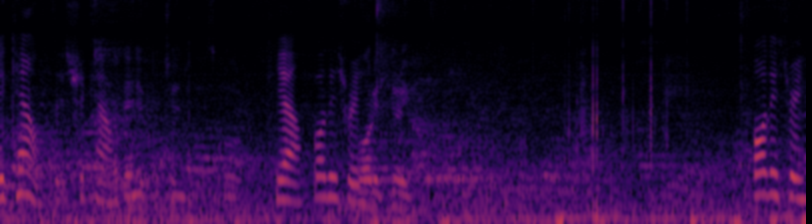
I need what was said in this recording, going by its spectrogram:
It counts. It should But count. they need to change the score. Yeah, 43. 43. 43.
